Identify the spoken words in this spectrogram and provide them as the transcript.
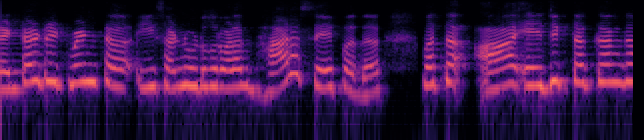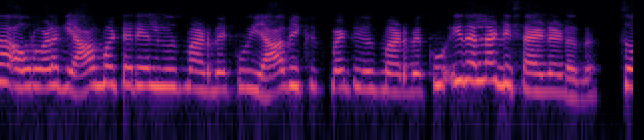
ಡೆಂಟಲ್ ಟ್ರೀಟ್ಮೆಂಟ್ ಈ ಸಣ್ಣ ಹುಡುಗರೊಳಗ್ ಬಹಳ ಸೇಫ್ ಅದ. ಮತ್ತ ಆ ಏಜಿಗ್ ತಕ್ಕಂಗ ಅವ್ರೊಳಗ್ ಯಾವ ಮಟೀರಿಯಲ್ ಯೂಸ್ ಮಾಡ್ಬೇಕು, ಯಾವ ಇಕ್ವಿಪ್ಮೆಂಟ್ ಯೂಸ್ ಮಾಡ್ಬೇಕು, ಇದೆಲ್ಲ ಡಿಸೈಡೆಡ್ ಅದ. ಸೊ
